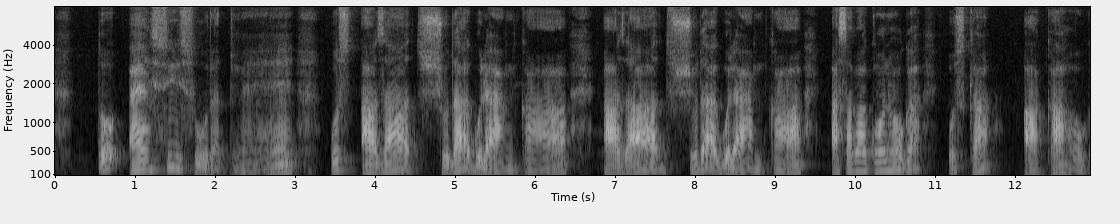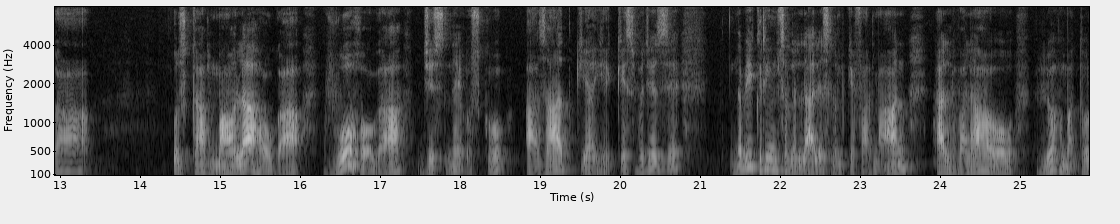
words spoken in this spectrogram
تو ایسی صورت میں اس آزاد شدہ غلام کا، آزاد شدہ غلام کا اسبہ کون ہوگا؟ اس کا آقا ہوگا، اس کا مولا ہوگا، وہ ہوگا جس نے اس کو آزاد کیا۔ یہ کس وجہ سے؟ نبی کریم صلی اللہ علیہ وسلم کے فرمان الولاء لحمت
